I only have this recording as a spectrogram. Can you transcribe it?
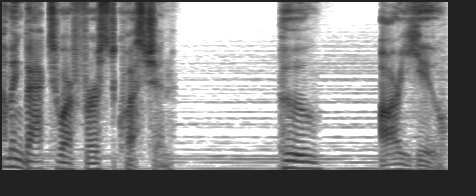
Coming back to our first question Who are you?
